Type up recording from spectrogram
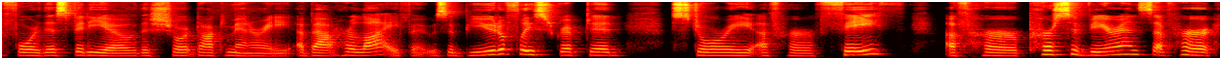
for this video, this short documentary about her life. It was a beautifully scripted story of her faith, of her perseverance, of her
